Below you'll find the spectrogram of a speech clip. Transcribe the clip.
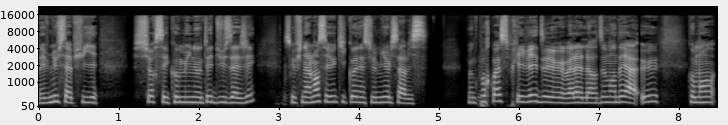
on est venu s'appuyer sur ces communautés d'usagers, parce que finalement, c'est eux qui connaissent le mieux le service. Donc, pourquoi se priver de, voilà, leur demander à eux comment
